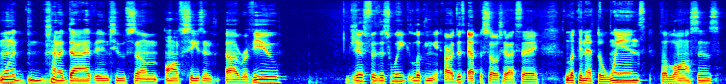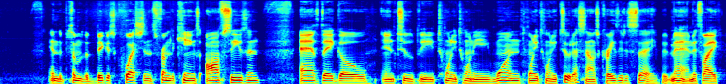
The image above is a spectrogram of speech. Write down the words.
want to kind of dive into some off-season uh, review. Just for this week looking or this episode should i say looking at the wins the losses and the, some of the biggest questions from the kings off season as they go into the 2021 2022 that sounds crazy to say but man it's like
